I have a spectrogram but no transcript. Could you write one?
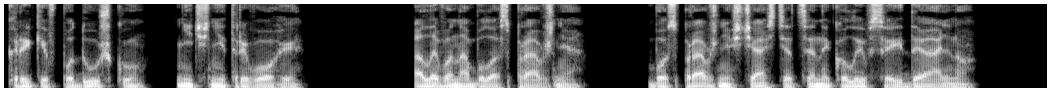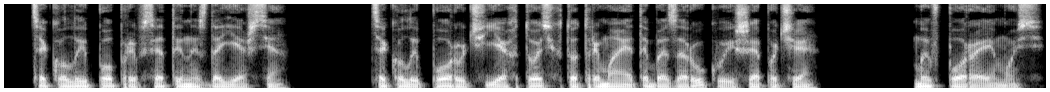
крики в подушку, нічні тривоги. Але вона була справжня, бо справжнє щастя це не коли все ідеально. Це коли, попри все, ти не здаєшся. Це коли поруч є хтось, хто тримає тебе за руку і шепоче ми впораємось.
